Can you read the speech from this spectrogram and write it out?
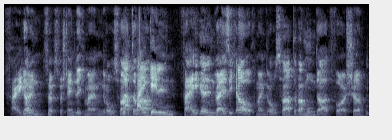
Feigeln, selbstverständlich. Mein Na, Großvater war... Feigeln. Feigeln weiß ich auch. Mein Großvater war Mundartforscher.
